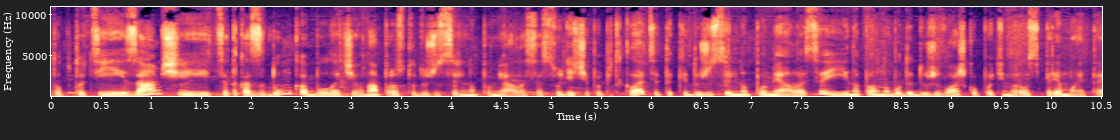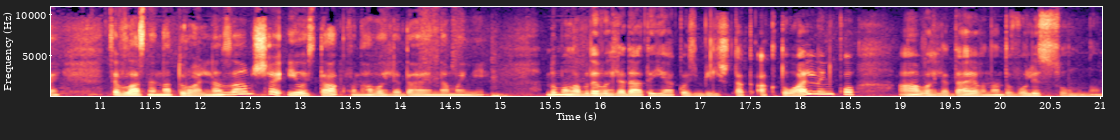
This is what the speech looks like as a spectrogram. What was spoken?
тобто цієї замші, це така задумка була, чи вона просто дуже сильно пом'ялася. Судячи по підкладці, таки дуже сильно пом'ялася, і її, напевно, буде дуже важко потім розпрямити. Це, власне, натуральна замша, і ось так вона виглядає на мені. Думала, буде виглядати якось більш так актуальненько, а виглядає вона доволі сумно.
